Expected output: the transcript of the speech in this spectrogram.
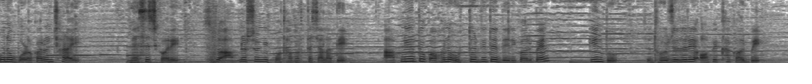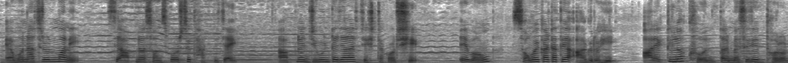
কোনো বড় কারণ ছাড়াই মেসেজ করে, শুধু আপনার সঙ্গে কথাবার্তা চালাতে। আপনিও তো কখনো উত্তর দিতে দেরি করবেন, কিন্তু সে ধৈর্য ধরে অপেক্ষা করবে। এমন আচরণ মানে সে আপনার সংস্পর্শে থাকতে চায়, আপনার জীবনটা জানার চেষ্টা করছে এবং সময় কাটাতে আগ্রহী। আরেকটি লক্ষণ তার মেসেজের ধরন।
